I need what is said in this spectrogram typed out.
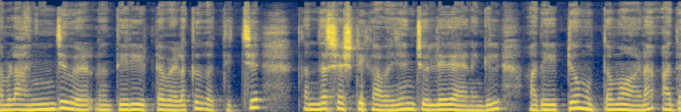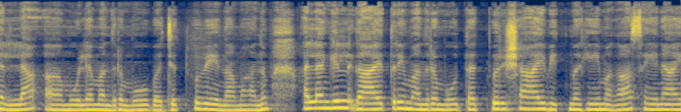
നമ്മൾ അഞ്ച് തിരിയിട്ട വിളക്ക് കത്തിച്ച് ചന്ദ്രഷ്ടി കവചം ചൊല്ലുകയാണെങ്കിൽ അത് ഏറ്റവും ഉത്തമമാണ്. അതല്ല മൂലമന്ത്രമോ ഭജത്വവേ നമാനും അല്ലെങ്കിൽ ഗായത്രി മന്ത്രമോ തത്പുരുഷായ വിത്മഹി മഹാസേനായ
